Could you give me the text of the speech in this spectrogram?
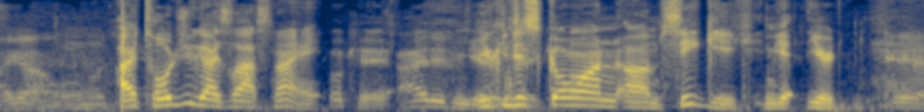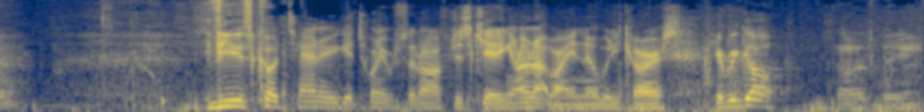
I got one. I told you guys last night. Okay, I didn't get. You can just ticket. go on um, SeatGeek and get your. Yeah. If you use code Tanner, you get 20% off. Just kidding. I'm not buying nobody cars. Here we go. Not a thing.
